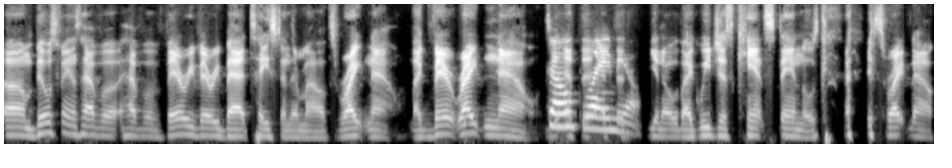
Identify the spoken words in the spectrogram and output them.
um, Bills fans have a have a very very bad taste in their mouths right now, like very right now. Don't the- blame the- you. You know, like we just can't stand those guys right now.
